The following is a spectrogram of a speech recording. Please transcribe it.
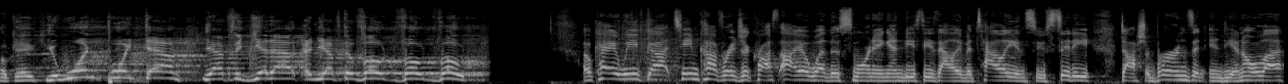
Okay? You're one point down. You have to get out and you have to vote, vote, vote. Okay, we've got team coverage across Iowa this morning. NBC's Ali Vitali in Sioux City, Dasha Burns in Indianola,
